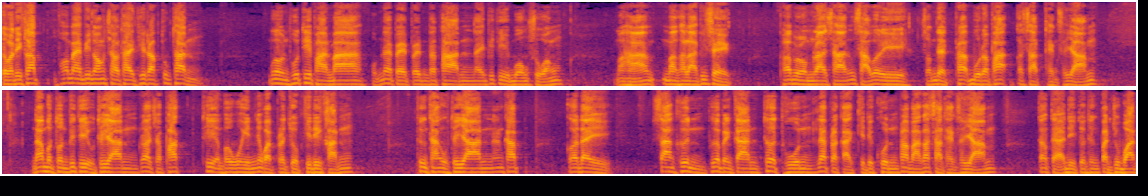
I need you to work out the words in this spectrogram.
สวัสดีครับ พ่อแม่พี่น้องชาวไทยที่รักทุกท่าน เมื่อวันพุธที่ผ่านมา ผมได้ไปเป็นประธานในพิธีบวงสรวง มหามังคลาพิเศษพระบรมราชานุสาวรี สมเด็จพระบูรพกษัตริย์แห่งสยามณมณฑลพิธีอุทยานราชพักที่อำเภอหัวหินจังหวัดประจวบคีรีขันธ์ซึ่งทางอุทยานนั้นครับ ก็ได้สร้างขึ้นเพื่อเป็นการเทิดทูนและประกาศกิตติคุณ พระมหากษัตริย์แห่งสยาม ตั้งแต่อดีตจนถึงปัจจุบัน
